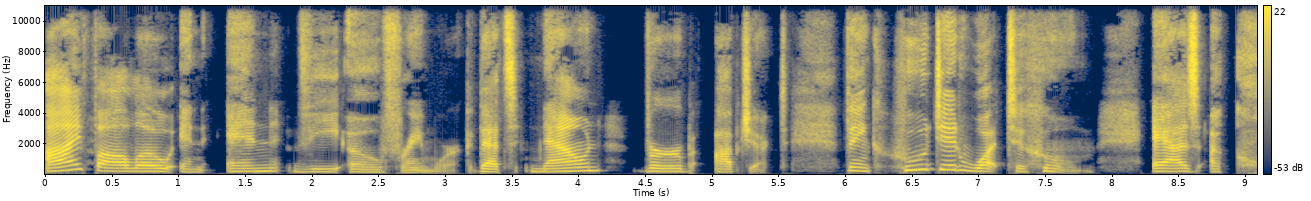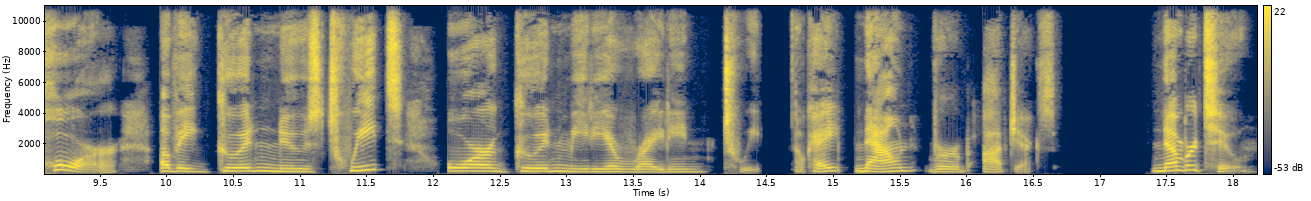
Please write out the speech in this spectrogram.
I follow an NVO framework. That's noun, verb, object. Think who did what to whom as a core of a good news tweet or good media writing tweet. Okay. Noun, verb, objects. Number two,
